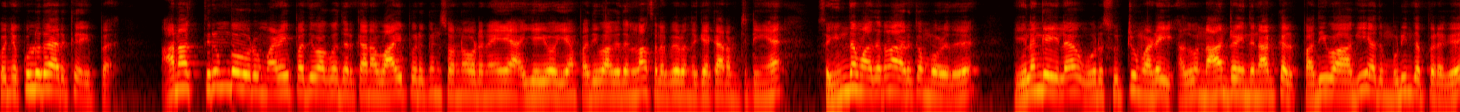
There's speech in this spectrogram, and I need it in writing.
கொஞ்சம் குளிராக இருக்குது இப்போ. ஆனால் திரும்ப ஒரு மழை பதிவாகுவதற்கான வாய்ப்பு இருக்குன்னு சொன்ன உடனே ஐயையோ ஏன் பதிவாகுதுன்னெலாம் சில பேர் வந்து கேட்க ஆரம்பிச்சிட்டிங்க. ஸோ இந்த மாதிரிலாம் இருக்கும் பொழுது இலங்கையில் ஒரு சுற்று மழை அதுவும் நான்கு ஐந்து நாட்கள் பதிவாகி அது முடிந்த பிறகு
